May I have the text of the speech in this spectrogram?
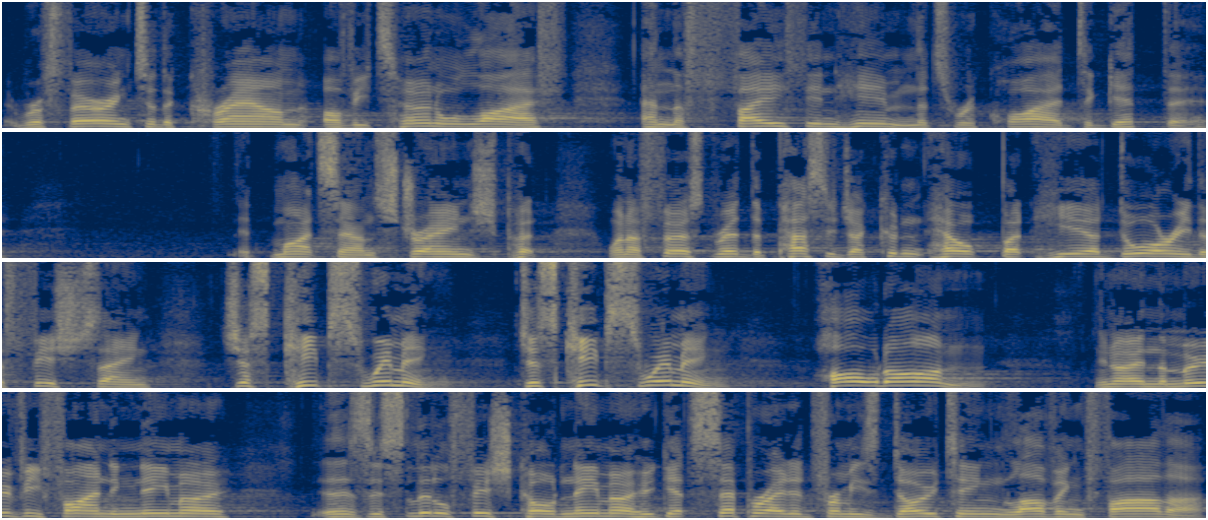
referring to the crown of eternal life and the faith in Him that's required to get there. It might sound strange, but when I first read the passage, I couldn't help but hear Dory the fish saying, Just keep swimming, just keep swimming, hold on. You know, in the movie Finding Nemo, there's this little fish called Nemo who gets separated from his doting, loving father.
